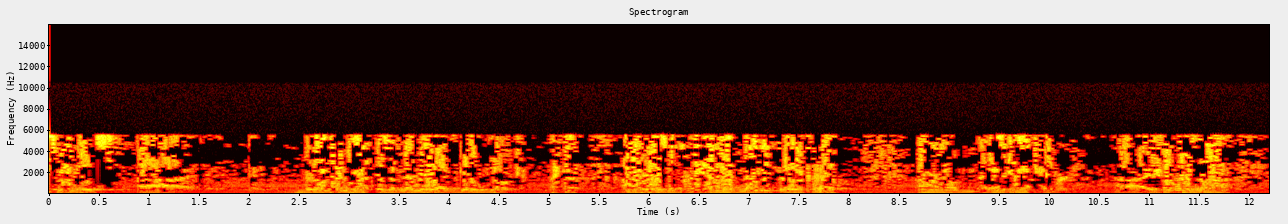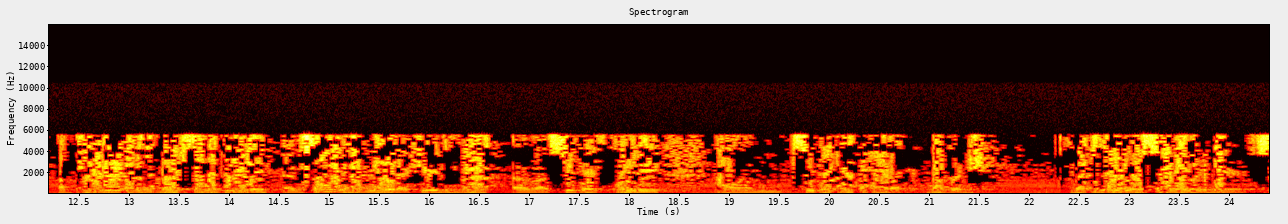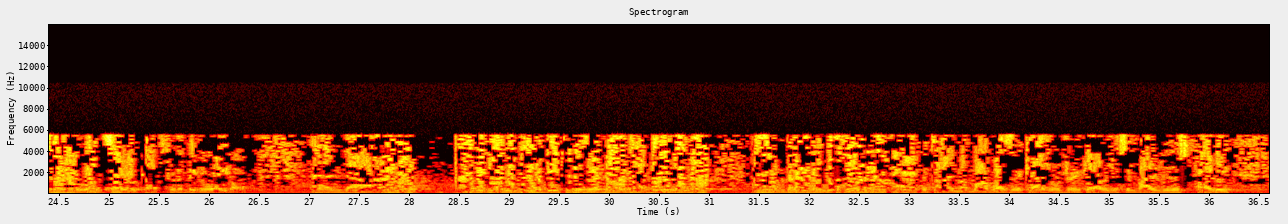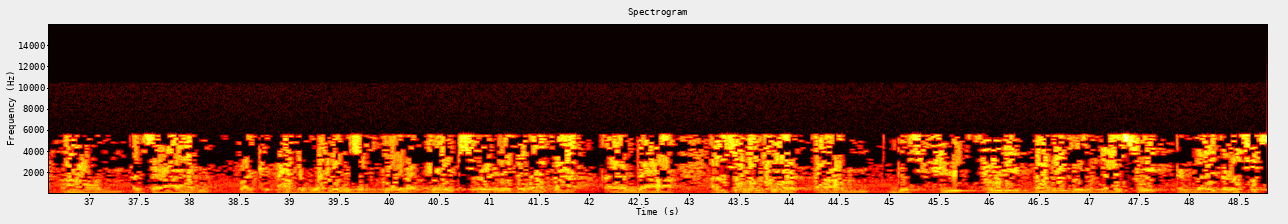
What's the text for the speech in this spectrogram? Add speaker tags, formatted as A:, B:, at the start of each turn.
A: earliest memories, uh, believe it or not, is a memory of getting drunk. I was the maybe three or four, um, and I got hammered. Uh, it was a, a party, an outdoor summer party, and someone had made a huge vat of a super fruity, um, super alcoholic beverage that somebody was serving in the big silver, red solo cups with a big ladle. And uh, I don't perfectly remember the details of the I do remember um, that I was not alcohol at the time. My mom wasn't a casual drinker. I was just invited to this party. Um, and so I hadn't like had the warnings of grown up drinks or anything like that. And uh, I just remember that um, this fruity beverage was very sweet and very delicious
